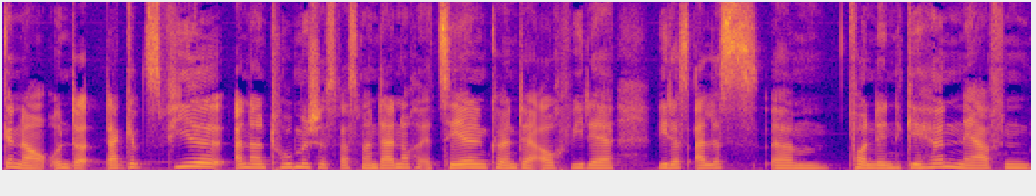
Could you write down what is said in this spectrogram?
Genau, und da, da gibt es viel Anatomisches, was man da noch erzählen könnte, auch wie, der, wie das alles ähm, von den Gehirnnerven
